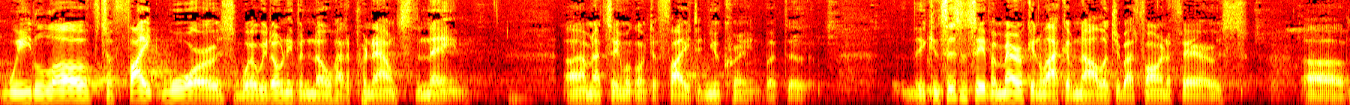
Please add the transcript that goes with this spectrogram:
we love to fight wars where we don't even know how to pronounce the name. Uh, I'm not saying we're going to fight in Ukraine, but uh, the consistency of American lack of knowledge about foreign affairs, uh,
